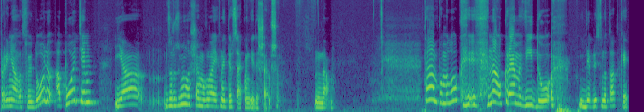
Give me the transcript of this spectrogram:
прийняла свою долю, а потім я зрозуміла, що я могла їх знайти в секунді дешевше. Да. Там помилок на окреме відео. Дивлюсь в нотатки.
